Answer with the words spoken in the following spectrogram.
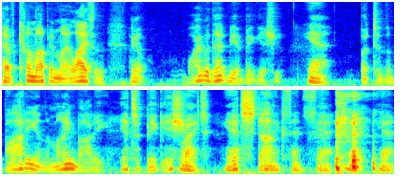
have come up in my life, and I go, "Why would that be a big issue?" Yeah. But to the body and the mind body, it's a big issue. Right. Yeah. It's stuck. That makes sense. Yeah. Yeah. yeah.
